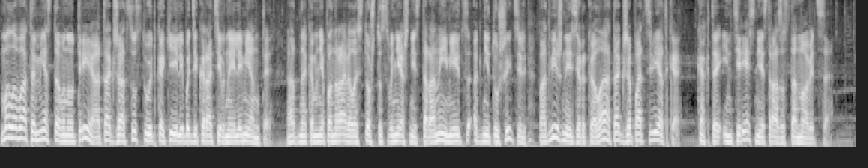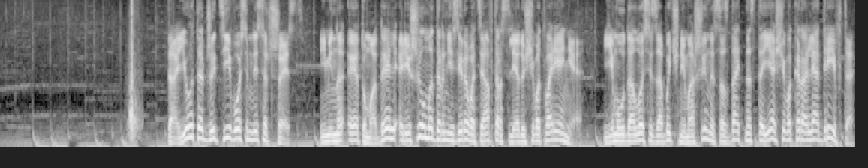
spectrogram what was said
Маловато места внутри, а также отсутствуют какие-либо декоративные элементы. Однако мне понравилось то, что с внешней стороны имеются огнетушитель, подвижные зеркала, а также подсветка. Как-то интереснее сразу становится. Toyota GT86. Именно эту модель решил модернизировать автор следующего творения. Ему удалось из обычной машины создать настоящего короля дрифта,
